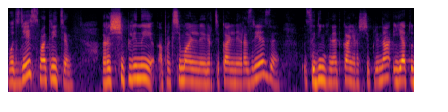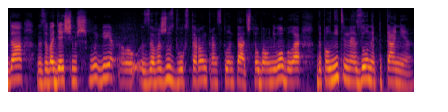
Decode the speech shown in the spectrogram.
Вот здесь, смотрите, расщеплены проксимальные вертикальные разрезы соединительная ткань расщеплена, и я туда на заводящем шве э, завожу с двух сторон трансплантат, чтобы у него была дополнительная зона питания.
